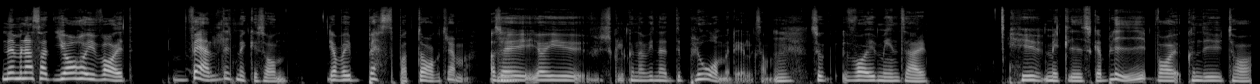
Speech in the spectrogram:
Nej men alltså att jag har ju varit väldigt mycket sån, jag var ju bäst på att dagdrömma. Alltså Mm. jag, jag är ju, skulle kunna vinna ett diplom med det. Liksom. Mm. Så var ju min så här, hur mitt liv ska bli var, kunde ju ta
